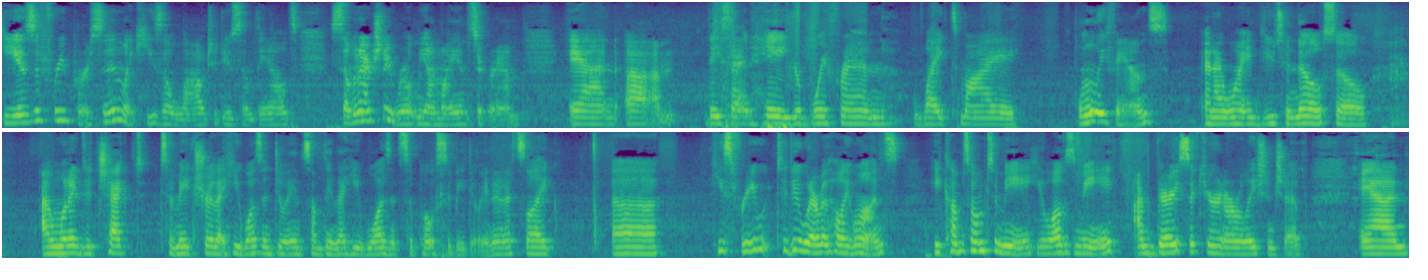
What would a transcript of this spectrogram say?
he is a free person like he's allowed to do something else. Someone actually wrote me on my instagram and um, they said hey your boyfriend liked my onlyfans and i wanted you to know so i wanted to check t- to make sure that he wasn't doing something that he wasn't supposed to be doing. And it's like uh he's free to do whatever the hell he wants. He comes home to me. He loves me. I'm very secure in our relationship. And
